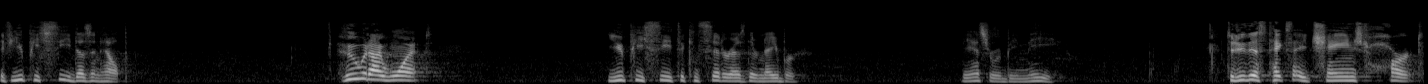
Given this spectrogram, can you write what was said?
if UPC doesn't help? Who would I want UPC to consider as their neighbor? The answer would be me. To do this takes a changed heart.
